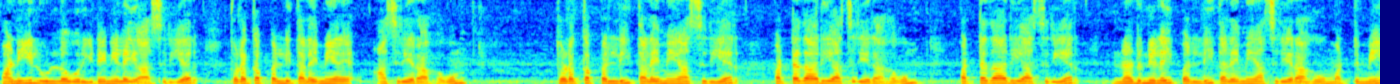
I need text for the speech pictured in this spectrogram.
பணியில் உள்ள ஒரு இடைநிலை ஆசிரியர் தொடக்கப்பள்ளி தலைமை ஆசிரியராகவும் தொடக்கப்பள்ளி தலைமை ஆசிரியர் பட்டதாரி ஆசிரியராகவும் பட்டதாரி ஆசிரியர் நடுநிலை பள்ளி தலைமை ஆசிரியராகவும் மட்டுமே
